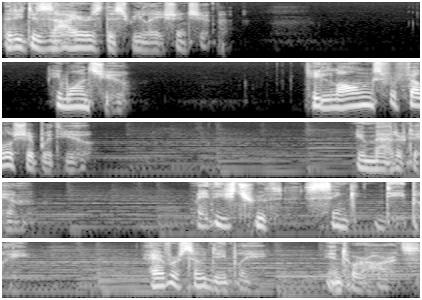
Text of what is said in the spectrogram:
that he desires this relationship. He wants you. He longs for fellowship with you. You matter to him. May these truths sink deeply, ever so deeply, into our hearts.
